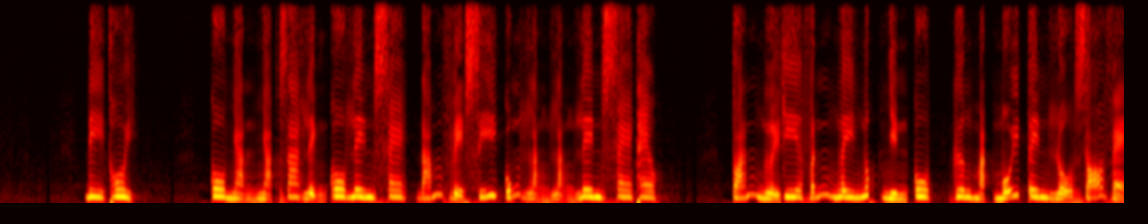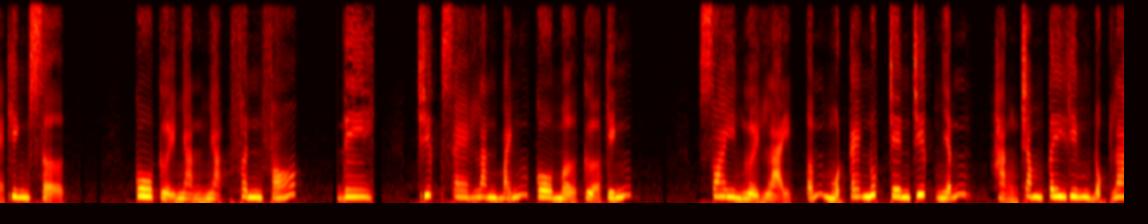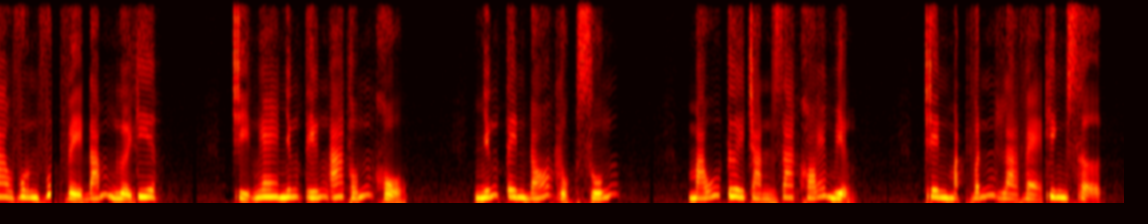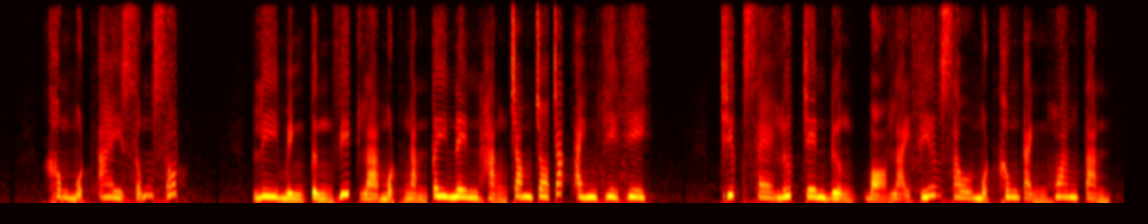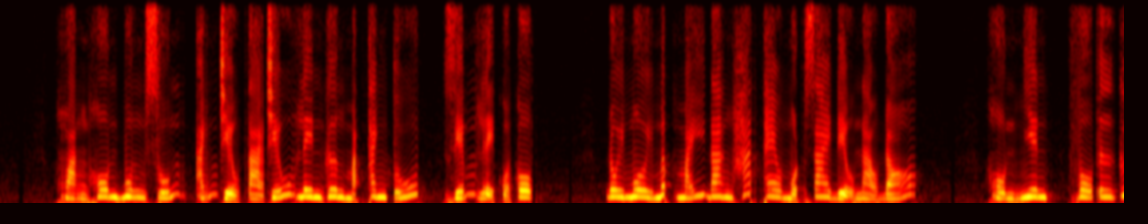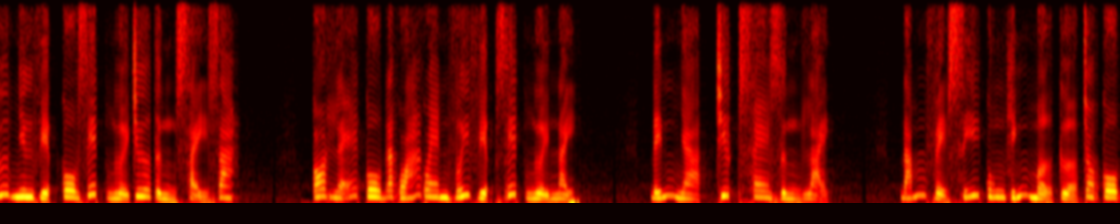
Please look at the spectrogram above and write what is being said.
Đi thôi. Cô nhàn nhạt ra lệnh cô lên xe, đám vệ sĩ cũng lặng lặng lên xe theo. Toán người kia vẫn ngây ngốc nhìn cô, gương mặt mỗi tên lộ rõ vẻ kinh sợ. Cô cười nhàn nhạt phân phó. Đi. Chiếc xe lăn bánh cô mở cửa kính. Xoay người lại, ấm một cái nút trên chiếc nhẫn. Hàng trăm cây kim độc lao vun vút về đám người kia. Chỉ nghe những tiếng á thống khổ. Những tên đó gục xuống. Máu tươi tràn ra khóe miệng. Trên mặt vẫn là vẻ kinh sợ. Không một ai sống sót. Ly mình từng viết là một ngàn cây nên hàng trăm cho chắc anh hi hi. Chiếc xe lướt trên đường bỏ lại phía sau một không cảnh hoang tàn. Hoàng hôn buông xuống, ánh chiều tà chiếu lên gương mặt thanh tú, diễm lệ của cô. Đôi môi mấp máy đang hát theo một giai điệu nào đó. Hồn nhiên, vô tư cứ như việc cô giết người chưa từng xảy ra. Có lẽ cô đã quá quen với việc giết người này. Đến nhà, chiếc xe dừng lại. Đám vệ sĩ cung kính mở cửa cho cô.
